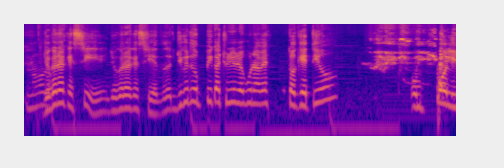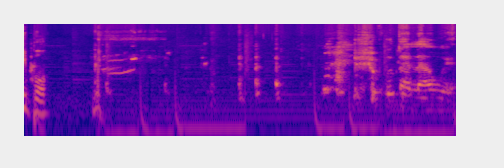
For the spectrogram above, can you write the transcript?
No Yo creo que sí, yo creo que sí. Yo creo que un Pikachu Libre alguna vez toqueteó un pólipo. Puta la wea.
